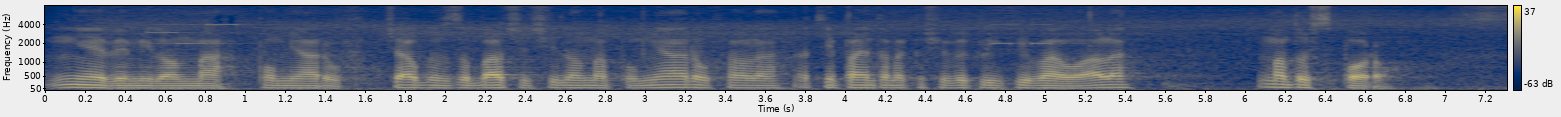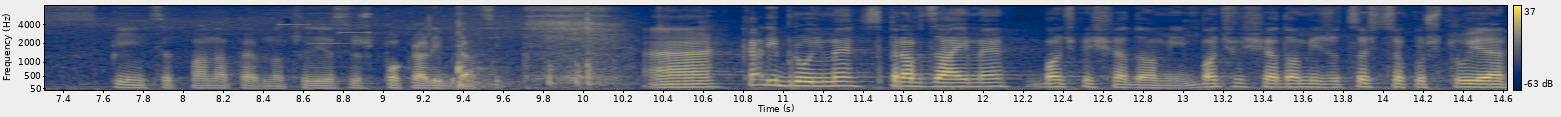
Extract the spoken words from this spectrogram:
nie wiem ile on ma pomiarów. Chciałbym zobaczyć ile on ma pomiarów, ale nawet nie pamiętam jak to się wyklikiwało, ale ma dość sporo. Z 500 ma na pewno, czyli jest już po kalibracji. E, kalibrujmy, sprawdzajmy, bądźmy świadomi. Bądźmy świadomi, że coś co kosztuje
